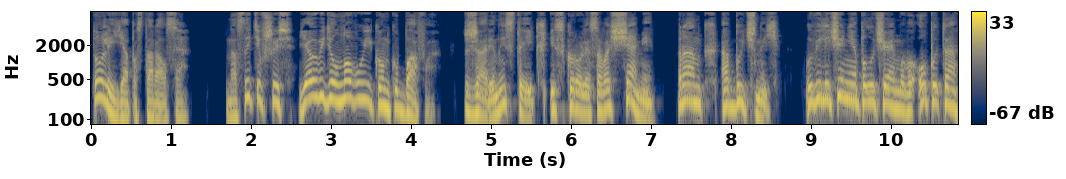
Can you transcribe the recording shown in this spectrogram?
то ли я постарался. Насытившись, я увидел новую иконку бафа. Жареный стейк из кроля с овощами. Ранг обычный. Увеличение получаемого опыта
